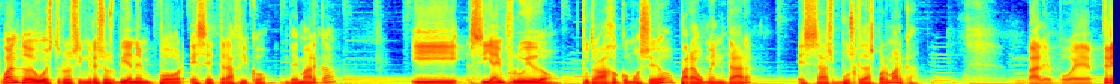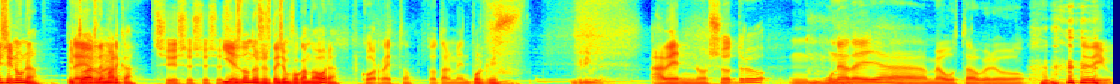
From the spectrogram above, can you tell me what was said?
¿Cuánto de vuestros ingresos vienen por ese tráfico de marca? Y si ha influido tu trabajo como SEO para aumentar esas búsquedas por marca. Vale, pues. Tres en una. Y Tres, todas de marca. Sí, sí, sí. sí Y sí. es donde os estáis enfocando ahora. Correcto, totalmente. ¿Por qué? Increíble. A ver, nosotros, mm, una de ellas me ha gustado, pero te digo.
